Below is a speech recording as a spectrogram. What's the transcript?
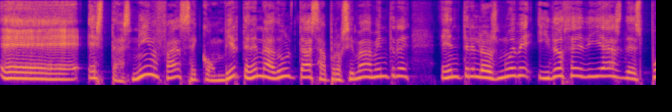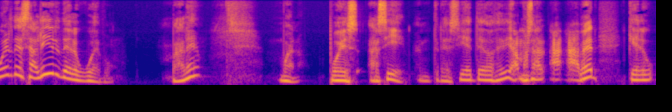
Eh, estas ninfas se convierten en adultas aproximadamente entre los 9 y 12 días después de salir del huevo, ¿vale? Bueno, pues así, entre 7 y 12 días. Vamos a, ver que el,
